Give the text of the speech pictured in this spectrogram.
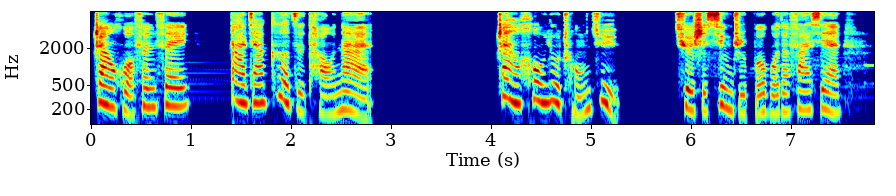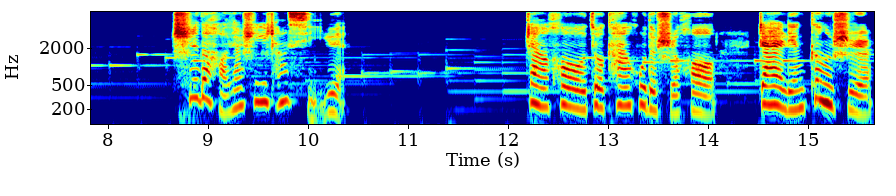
战火纷飞，大家各自逃难，战后又重聚，却是兴致勃勃的发现，吃的好像是一场喜悦。战后做看护的时候，张爱玲更是。”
